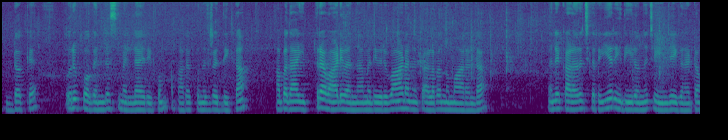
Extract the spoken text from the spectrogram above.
ഫുഡൊക്കെ ഒരു പുകന്റെ സ്മെല്ലായിരിക്കും. അപ്പോൾ അതൊക്കെ ഒന്ന് ശ്രദ്ധിക്കുക അപ്പോൾ അതാ ഇത്ര വാടി വന്നാൽ മതി. ഒരുപാട് അങ്ങ് കളറൊന്നും മാറണ്ട. അതിന്റെ കളർ ചെറിയ രീതിയിലൊന്ന് ചേഞ്ച് ചെയ്യണം കേട്ടോ.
